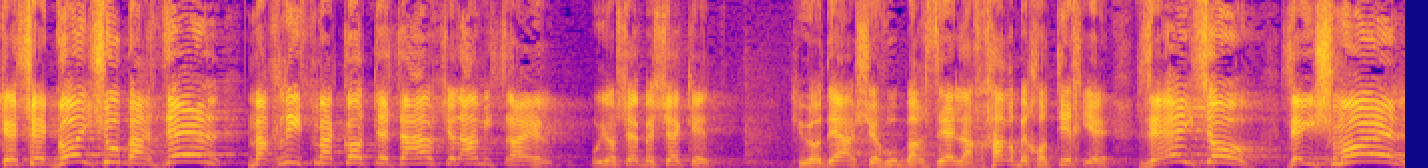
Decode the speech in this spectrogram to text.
כשגוי שהוא ברזל מכניס מכות לזהב של עם ישראל, הוא יושב בשקט. כי הוא יודע שהוא ברזל אחר בחותיכיה. זה איסוב, זה ישמואל.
